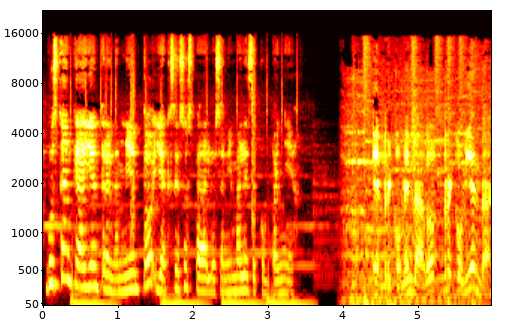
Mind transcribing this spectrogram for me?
Buscan que haya entrenamiento y accesos para los animales de compañía. El recomendado recomienda.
